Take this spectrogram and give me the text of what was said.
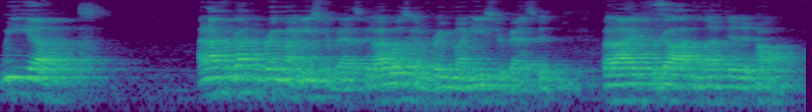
we, uh, and I forgot to bring my Easter basket. I was going to bring my Easter basket, but I forgot and left it at home.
